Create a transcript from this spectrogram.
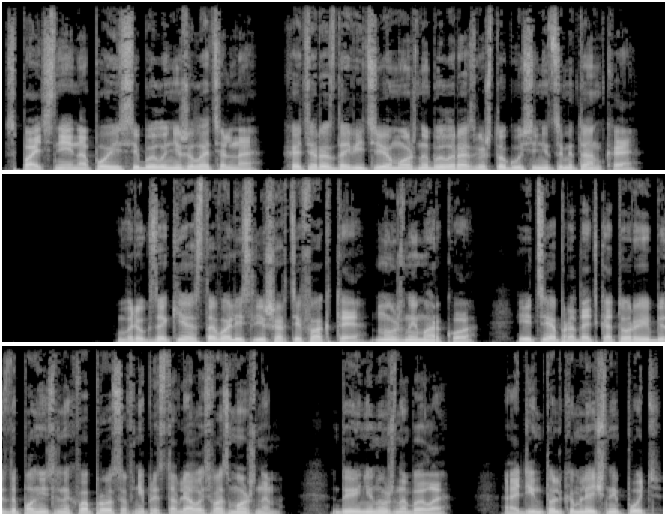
Спать с ней на поясе было нежелательно, хотя раздавить ее можно было разве что гусеницами танка. В рюкзаке оставались лишь артефакты, нужные Марку, и те, продать которые без дополнительных вопросов не представлялось возможным. Да и не нужно было. Один только Млечный Путь,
